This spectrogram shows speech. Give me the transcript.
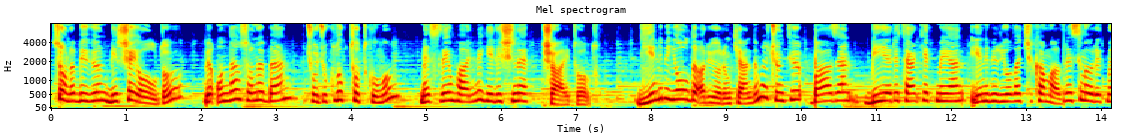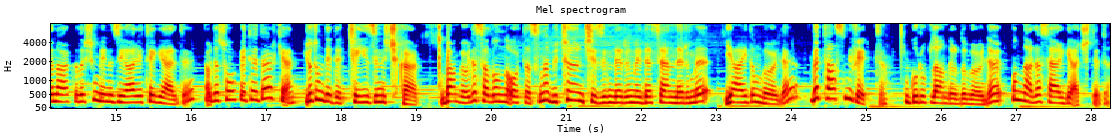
Sonra bir gün bir şey oldu ve ondan sonra ben çocukluk tutkumun mesleğim haline gelişine şahit oldum. Yeni bir yol da arıyorum kendime çünkü bazen bir yeri terk etmeyen yeni bir yola çıkamaz. Resim öğretmeni arkadaşım beni ziyarete geldi. Öyle sohbet ederken yudum dedi çeyizini çıkar. Ben böyle salonun ortasına bütün çizimlerimi, desenlerimi yaydım böyle ve tasnif etti. Gruplandırdı böyle. Bunlarla sergi aç dedi.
